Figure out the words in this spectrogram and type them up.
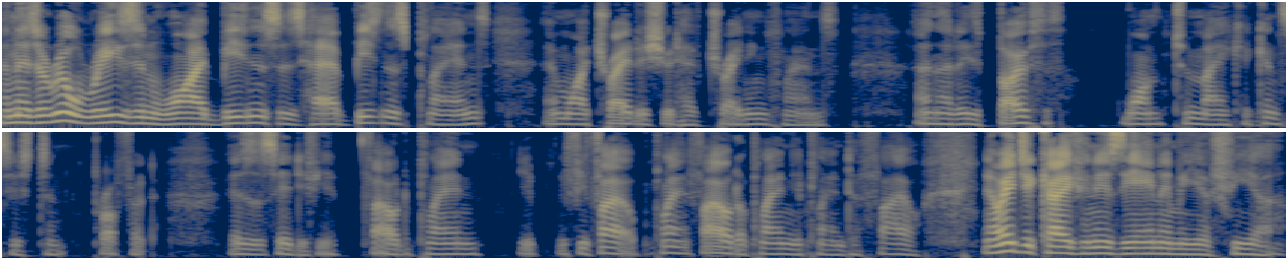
And there's a real reason why businesses have business plans and why traders should have trading plans. And that is both want to make a consistent profit. As I said, if you fail to plan, you, if you fail, plan, fail to plan, you plan to fail. Now, education is the enemy of fear.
